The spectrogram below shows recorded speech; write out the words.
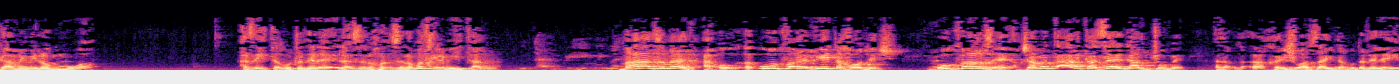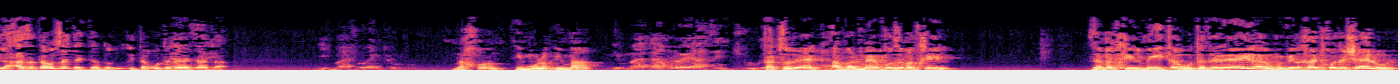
גם אם היא לא גמורה. אז זה התערותא דלעילא, זה לא, זה לא מתחיל מאיתנו. מה זאת אומרת? הוא, הוא כבר הביא את החודש, הוא כבר זה, עכשיו אתה תעשה גם תשובה. אז אחרי שהוא עשה התערותא דלעילא, אז אתה עושה את התערותא דלתתא. נכון, אם הוא לא, אם מה? אם האדם לא יעשה תשובה... אתה צודק, אבל מאיפה זה מתחיל? זה מתחיל מהתערותא דלעילא, הוא מביא לך את חודש אלול.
